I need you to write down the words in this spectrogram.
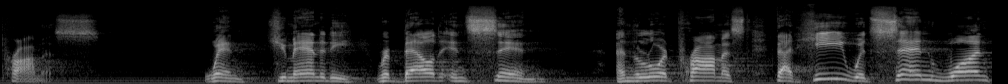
promise when humanity rebelled in sin. And the Lord promised that He would send one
